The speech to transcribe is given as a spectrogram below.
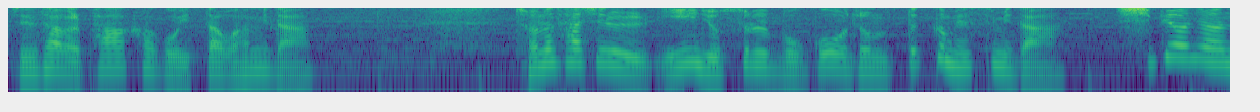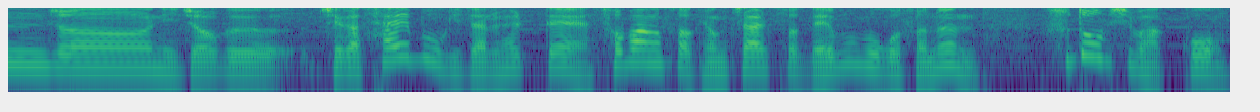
진상을 파악하고 있다고 합니다. 저는 사실 이 뉴스를 보고 좀 뜨끔했습니다. 10여 년 전이죠. 그 제가 사회부 기자를 할 때 소방서, 경찰서 내부 보고서는 수도 없이 받고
